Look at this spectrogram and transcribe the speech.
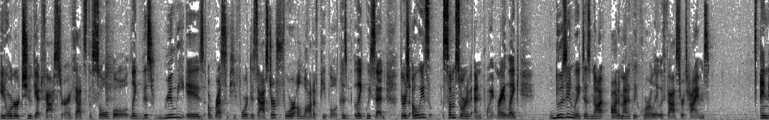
in order to get faster, if that's the sole goal, like this really is a recipe for disaster for a lot of people. Because, like we said, there's always some sort of endpoint, right? Like losing weight does not automatically correlate with faster times. And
